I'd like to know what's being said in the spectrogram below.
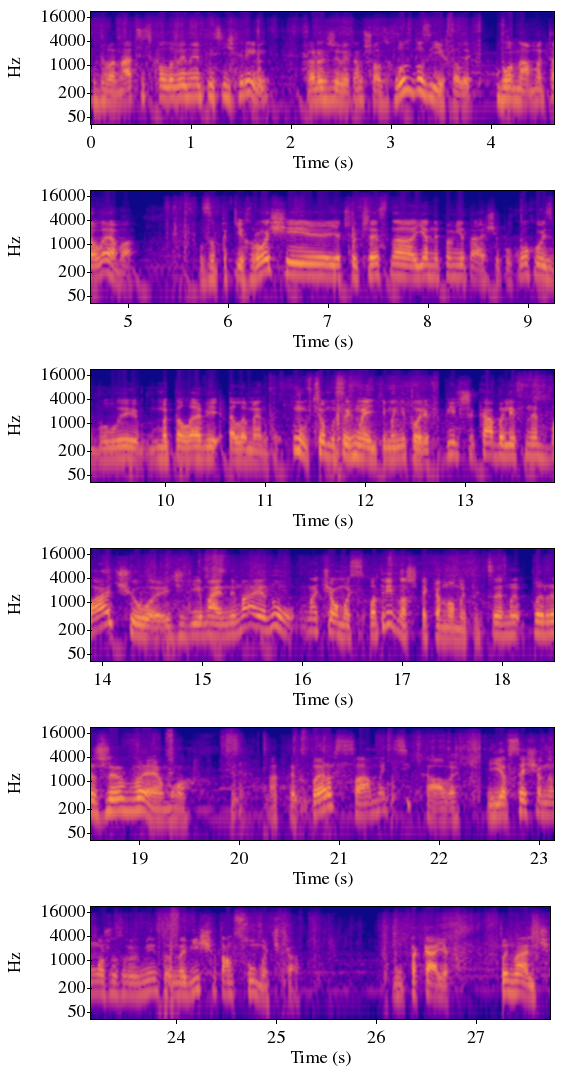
12,5 тисяч гривень. Роджи, ви там що, з глузду з'їхали? Вона металева. За такі гроші, якщо чесно, я не пам'ятаю, щоб у когось були металеві елементи. Ну, в цьому сегменті моніторів. Більше кабелів не бачу, HDMI немає. Ну, на чомусь потрібно ж економити. Це ми переживемо. А тепер саме цікаве. Я все ще не можу зрозуміти, навіщо там сумочка. Ну, така, як пенальч.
